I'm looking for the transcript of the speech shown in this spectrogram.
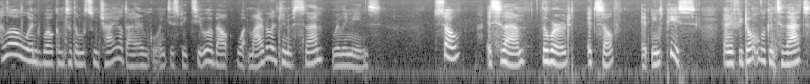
Hello and welcome to the Muslim Child. I am going to speak to you about what my religion of Islam really means. So, Islam, the word itself, it means peace. And if you don't look into that,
